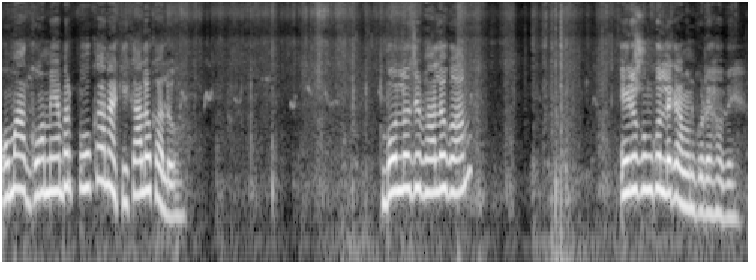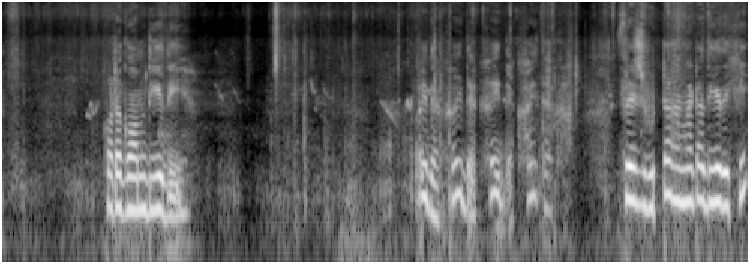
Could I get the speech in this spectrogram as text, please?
ও মা গমে আবার পোকা নাকি? কালো কালো। বলল যে, ভালো গম। এরকম করলে কেমন করে হবে? কটা গম দিয়ে দিই। ওই দেখো ওই দেখো ওই দেখো ওই দেখো। ফ্রেশ ভুট্টা ভাঙাটা দিয়ে দেখি।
